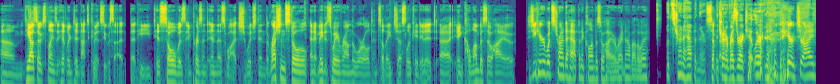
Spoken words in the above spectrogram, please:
Um, he also explains that Hitler did not commit suicide; that he his soul was imprisoned in this watch, which then the Russians stole, and it made its way around the world until they just located it uh, in Columbus, Ohio. Did you hear what's trying to happen in Columbus, Ohio, right now? By the way, what's trying to happen there? Some- They're trying to resurrect Hitler. they're trying.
